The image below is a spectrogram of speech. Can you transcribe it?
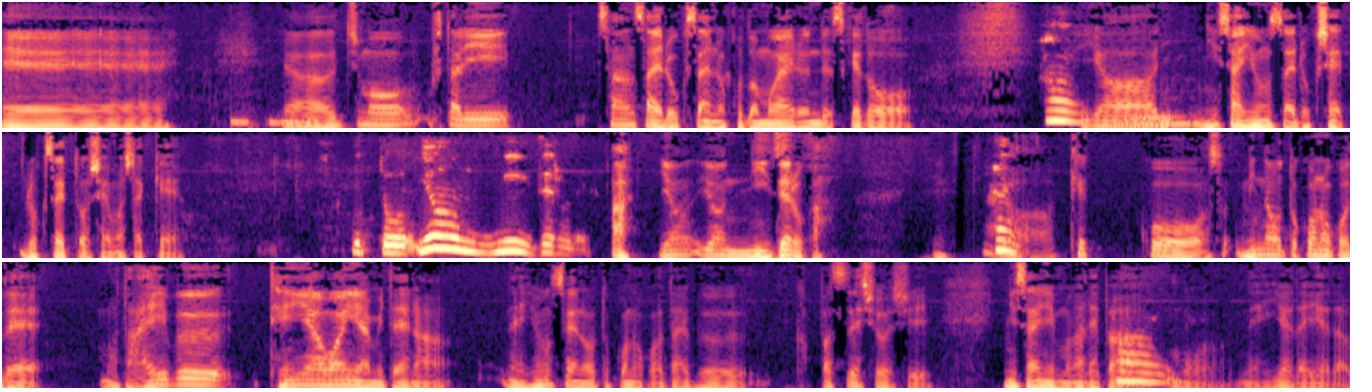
えー、いやうちも2人、3歳、6歳の子供がいるんですけど、はい、いやー、2歳、4歳、6歳、6歳とおっしゃいましたっけ？えっと、420です。あ、420か。いや、結構、みんな男の子で、もうだいぶてんやわんやみたいな、ね、4歳の男の子はだいぶ活発でしょうし、2歳にもなれば、もうね、嫌だ嫌だ、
